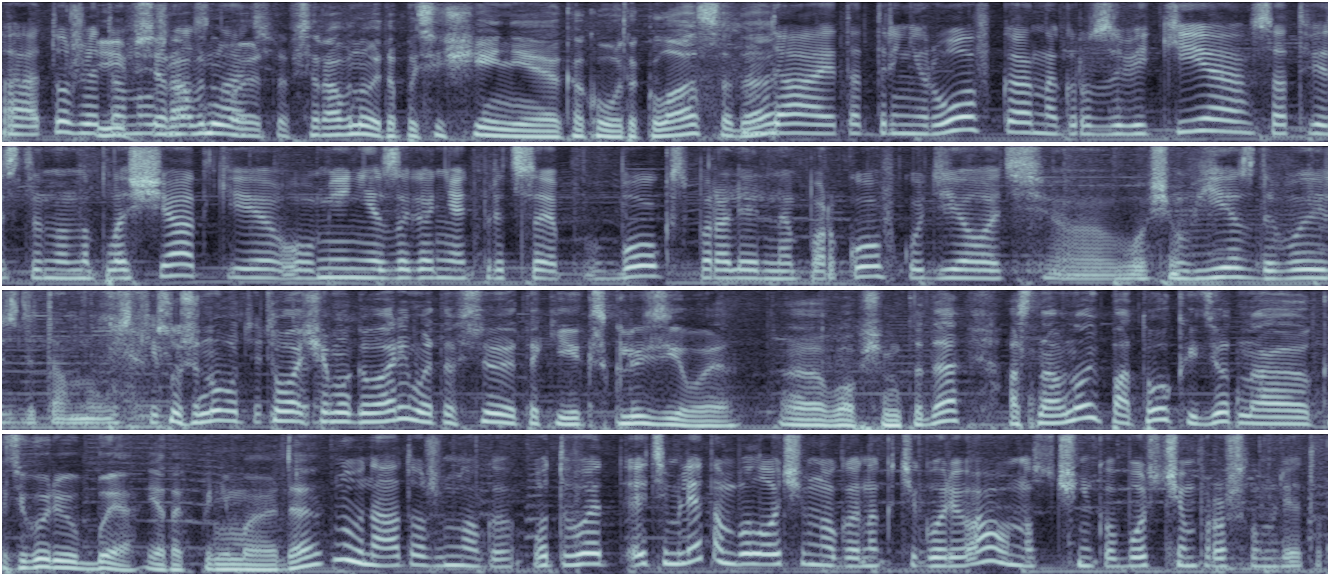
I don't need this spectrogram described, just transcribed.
а, тоже и это все равно знать. это все равно это посещение какого-то класса, да? Да, это тренировка на грузовике, соответственно, на площадке, умение загонять прицеп в бокс, параллельную парковку делать, а, в общем, въезды, выезды там на узкие. Слушай, ну вот то, о чем мы говорим, это все такие эксклюзивы, э, в общем-то, да? Основной поток идет на категорию Б, я так понимаю, да? Ну, да, тоже много. Вот этим летом было очень много много на категорию А, у нас учеников больше, чем прошлым летом.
